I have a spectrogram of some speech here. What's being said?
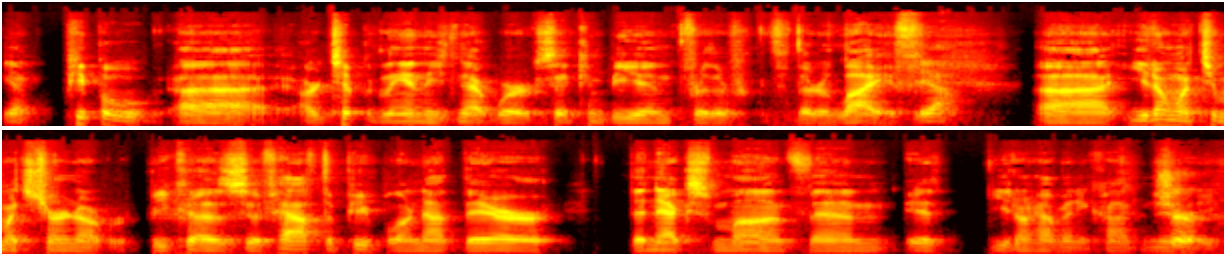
you know, people uh, are typically in these networks that can be in for their for their life. Yeah, uh, you don't want too much turnover because if half the people are not there the next month, then it you don't have any continuity. sure.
